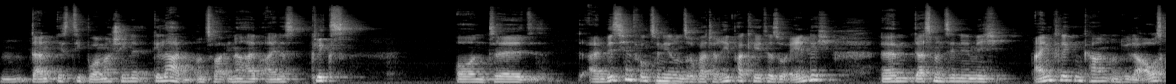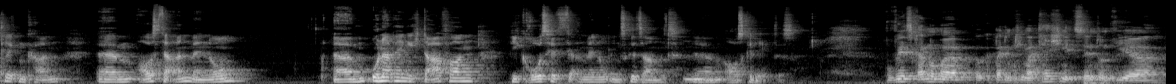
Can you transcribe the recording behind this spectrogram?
dann ist die Bohrmaschine geladen und zwar innerhalb eines Klicks. Und äh, ein bisschen funktionieren unsere Batteriepakete so ähnlich, ähm, dass man sie nämlich einklicken kann und wieder ausklicken kann ähm, aus der Anwendung, ähm, unabhängig davon, wie groß jetzt die Anwendung insgesamt mhm. ähm, ausgelegt ist. Wo wir jetzt gerade nochmal bei dem Thema Technik sind und wir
